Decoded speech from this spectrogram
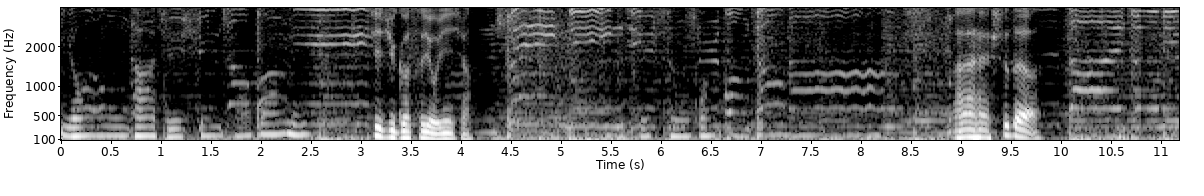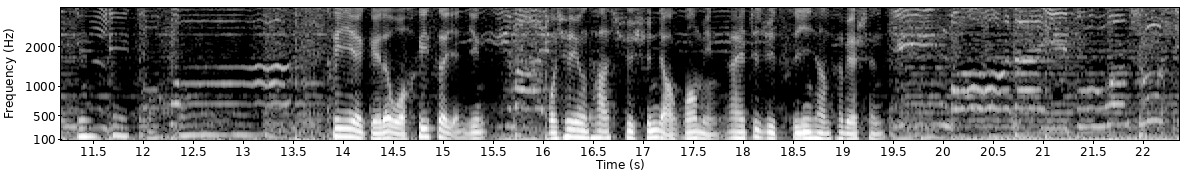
用它去寻找光明。这句歌词有印象。水凝结成时光胶囊，哎，是的，黑头黑夜给了我黑色眼睛，我却用它去寻找光明。哎，这句词印象特别深。静默难以不忘初心。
